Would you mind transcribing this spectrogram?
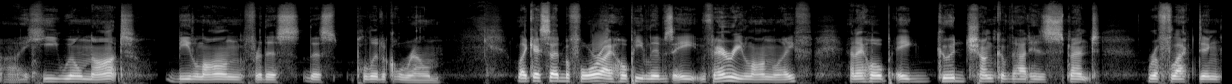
Uh, he will not be long for this this political realm. Like I said before, I hope he lives a very long life, and I hope a good chunk of that is spent reflecting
